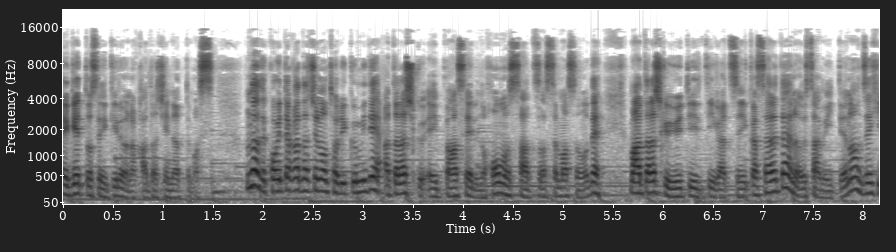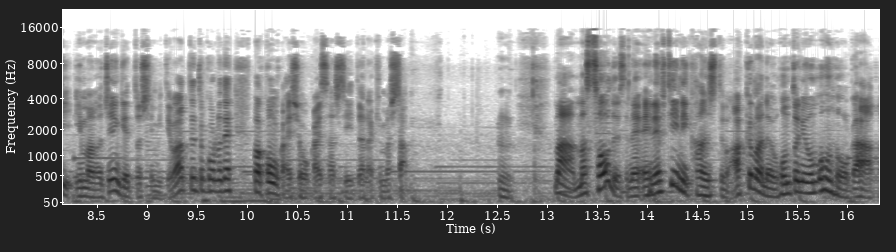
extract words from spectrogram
えー、ゲットできるような形になってます。なので、こういった形の取り組みで新しく一般セールの方もスタートさせますので、まあ、新しく UTT が追加されたようなウサミっていうのをぜひ今のうちにゲットしてみてはっていうところで、まあ、今回紹介させていただきますいただきました。うん。まあ、まあそうですね。NFT に関してはあくまで本当に思うのが、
